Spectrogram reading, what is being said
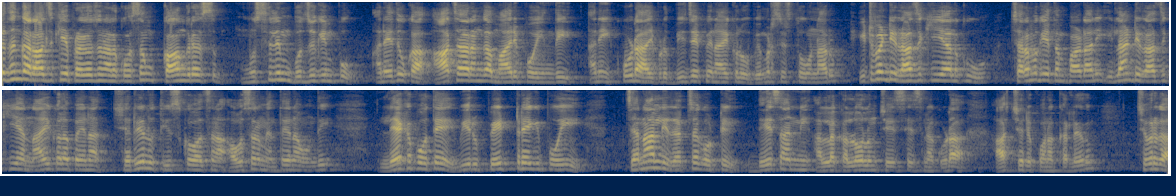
విధంగా రాజకీయ ప్రయోజనాల కోసం కాంగ్రెస్ ముస్లిం బుజ్జగింపు అనేది ఒక ఆచారంగా మారిపోయింది అని కూడా ఇప్పుడు బీజేపీ నాయకులు విమర్శిస్తూ ఉన్నారు. ఇటువంటి రాజకీయాలకు చరమగీతం పాడాలి ఇలాంటి రాజకీయ నాయకులపైన చర్యలు తీసుకోవాల్సిన అవసరం ఎంతైనా ఉంది లేకపోతే వీరు పేట్రేగిపోయి జనాల్ని రెచ్చగొట్టి దేశాన్ని అల్లకల్లోలం చేసేసినా కూడా ఆశ్చర్యపోనక్కర్లేదు చివరిగా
